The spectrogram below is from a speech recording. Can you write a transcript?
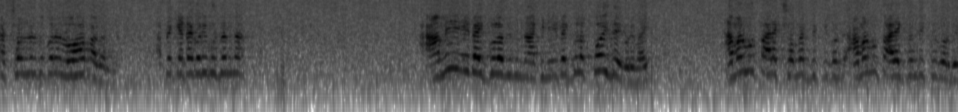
আর স্বর্ণের দোকানে লোহা পাবেন না। আপনি ক্যাটাগরি বুঝেন না? আমি এই বাইকগুলো যদি না কিনি, এই বাইকগুলো কই যায় করে ভাই? আমার মতো আরেক সম্রাট বিক্রি করবে, আমার মতো আরেকজন বিক্রি করবে।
